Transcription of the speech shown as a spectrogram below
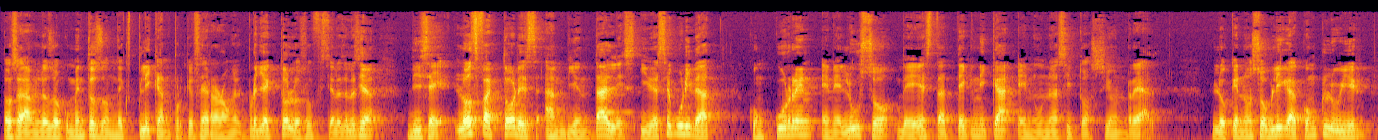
o sea, en los documentos donde explican por qué cerraron el proyecto, los oficiales de la CIA, dice, los factores ambientales y de seguridad concurren en el uso de esta técnica en una situación real, lo que nos obliga a concluir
